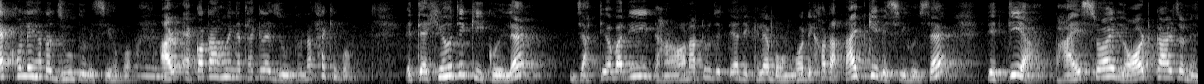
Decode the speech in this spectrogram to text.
এক হ'লে সিহঁতৰ জোৰটো বেছি হ'ব আৰু একতা হৈ নাথাকিলে জোৰটো নাথাকিব। এতিয়া সিহঁতি কি কৰিলে? জাতীয়বাদী ধাৰণাটো যেতিয়া দেখিলে বংগদেশত আটাইতকৈ বেছি হৈছে তেতিয়া ভাইচৰয় লৰ্ড কাৰ্জনে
